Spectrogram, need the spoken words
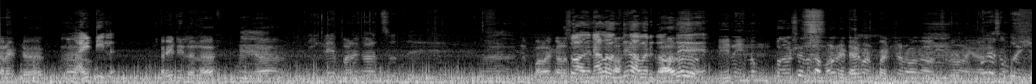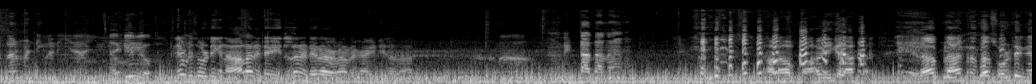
கரெக்ட் இல்ல? Yeah. நீங்களே பழங்காலத்து சொத்து. So, அதனால வந்து அவருக்கு வந்து- அது இன்னும் இன்னும் முப்பது வருஷம் நம்மளால ரிட்டையர்மெண்ட் பென்ஷன் வாங்க வச்சிருவாங்க வருஷம் போய் நீங்க பிளான் பண்ணிட்டீங்களா நீங்க? ஐயோ. என்ன சொல்லிட்டீங்க நாளா ரிட்டையர் ஆகலாம் இருக்கேன் ஐடில தான். விட்டா தானே? ஏதாவது பிளான் இருந்தா சொல்லுங்க.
